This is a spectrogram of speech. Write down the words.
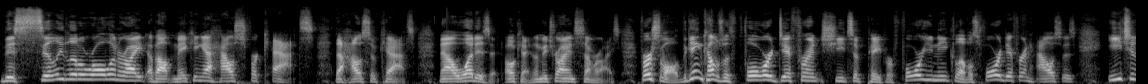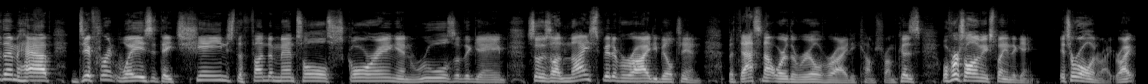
This silly little roll and write about making a house for cats, the House of Cats. Now, what is it? Okay, let me try and summarize. First of all, the game comes with four different sheets of paper, four unique levels, four different houses. Each of them have different ways that they change the fundamental scoring and rules of the game. So there's a nice bit of variety built in. But that's not where where the real variety comes from. Because, well, first of all, let me explain the game. It's a roll and write, right?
